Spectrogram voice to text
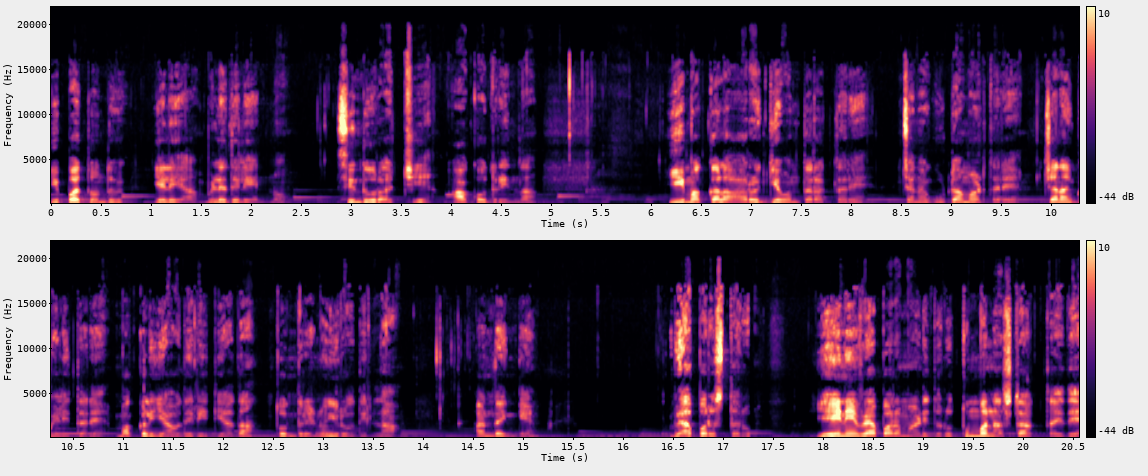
ಇಪ್ಪತ್ತೊಂದು ಎಲೆಯ ವಿಳೆದೆಲೆಯನ್ನು ಸಿಂಧೂರ ಹಚ್ಚಿ ಹಾಕೋದ್ರಿಂದ ಈ ಮಕ್ಕಳ ಆರೋಗ್ಯವಂತರಾಗ್ತಾರೆ, ಚೆನ್ನಾಗಿ ಊಟ ಮಾಡ್ತಾರೆ, ಚೆನ್ನಾಗಿ ಬೆಳೀತಾರೆ. ಮಕ್ಕಳಿಗೆ ಯಾವುದೇ ರೀತಿಯಾದ ತೊಂದರೆಯೂ ಇರೋದಿಲ್ಲ. ಅಂದಂಗೆ ವ್ಯಾಪಾರಸ್ಥರು ಏನೇ ವ್ಯಾಪಾರ ಮಾಡಿದರೂ ತುಂಬ ನಷ್ಟ ಆಗ್ತಾ ಇದೆ.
